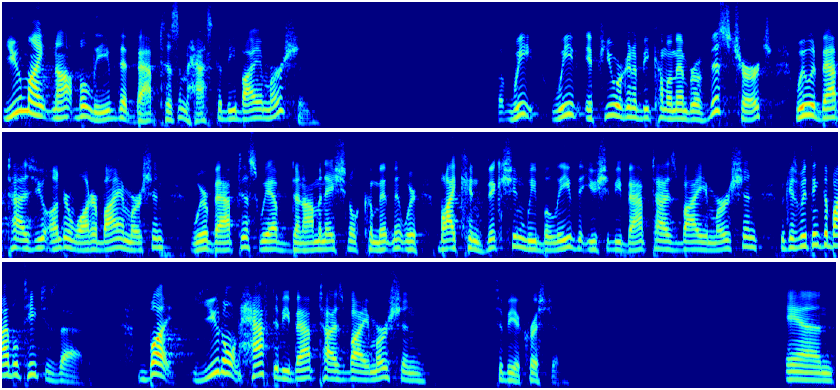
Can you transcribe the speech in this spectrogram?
you might not believe that baptism has to be by immersion. We, we, if you were going to become a member of this church, we would baptize you underwater by immersion. We're Baptists. We have denominational commitment. We're, by conviction, we believe that you should be baptized by immersion because we think the Bible teaches that. But you don't have to be baptized by immersion to be a Christian. And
